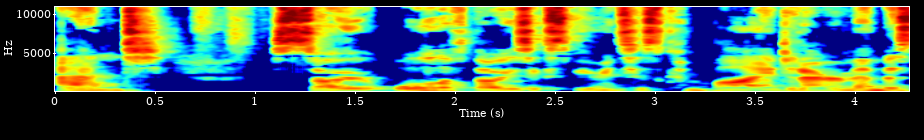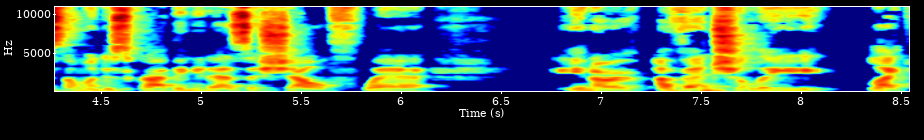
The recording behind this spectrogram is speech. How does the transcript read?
and so all of those experiences combined, and I remember someone describing it as a shelf where, you know, eventually, like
